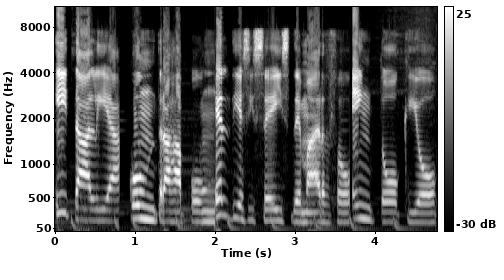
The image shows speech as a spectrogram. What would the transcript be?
Italia contra Japón el 16 de marzo en Tokio,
